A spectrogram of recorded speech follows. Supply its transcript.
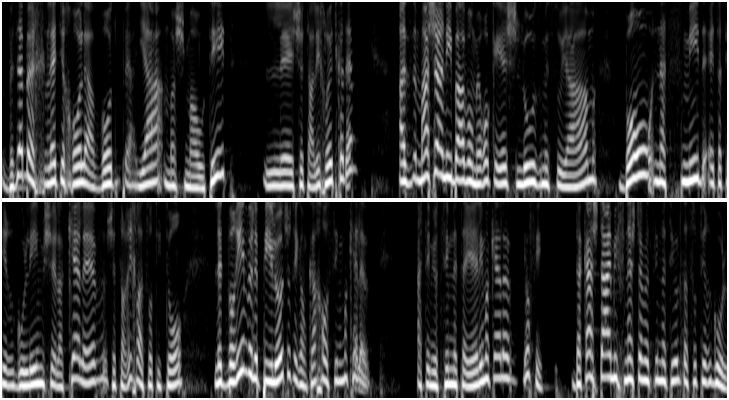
וזה בהחלט יכול להוות בעיה משמעותית שתהליך לא יתקדם. אז מה שאני בא ואומר, אוקיי, יש לוז מסוים, בואו נצמיד את התרגולים של הכלב, שצריך לעשות איתו, לדברים ולפעילויות שאתם גם ככה עושים עם הכלב. אתם יוצאים לטייל עם הכלב? יופי. דקה, שתיים לפני שאתם יוצאים לטיול, תעשו תרגול.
